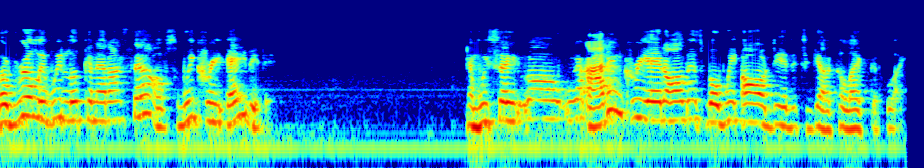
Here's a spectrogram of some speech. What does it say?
But really we're looking at ourselves. We created it. And we say, well, I didn't create all this, but we all did it together collectively.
